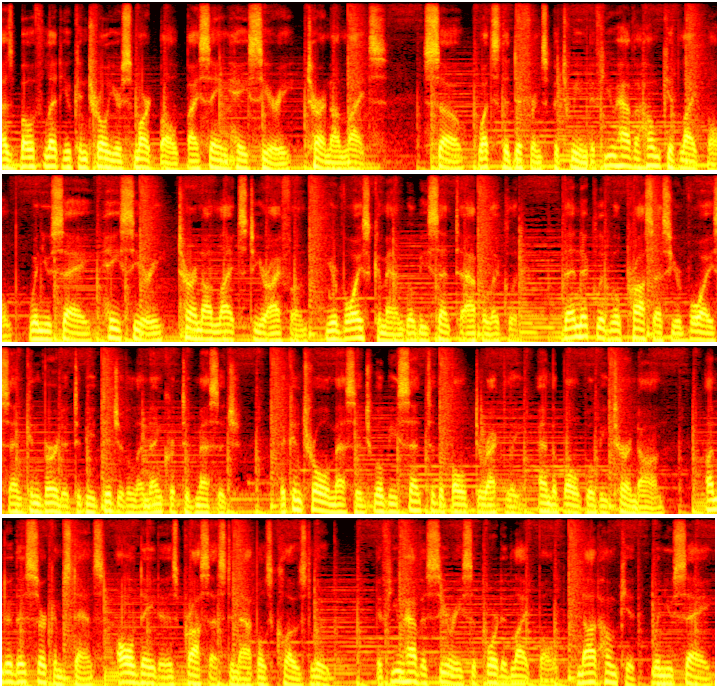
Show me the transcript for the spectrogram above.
as both let you control your smart bulb by saying hey Siri, turn on lights. So, what's the difference between if you have a HomeKit light bulb, when you say, hey Siri, turn on lights to your iPhone, your voice command will be sent to Apple iCloud. Then iCloud will process your voice and convert it to be digital and encrypted message. The control message will be sent to the bulb directly and the bulb will be turned on. Under this circumstance, all data is processed in Apple's closed loop. If you have a Siri-supported light bulb, not HomeKit, when you say,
